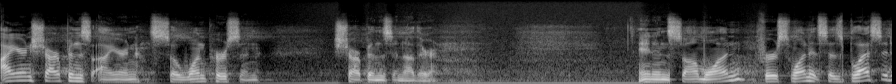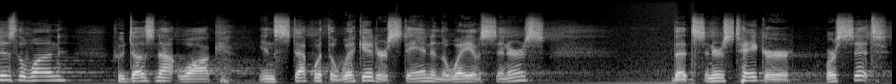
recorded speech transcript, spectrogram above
Iron sharpens iron, so one person sharpens another. And in Psalm 1, verse 1, it says, Blessed is the one who does not walk in step with the wicked or stand in the way of sinners that sinners take or, or sit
